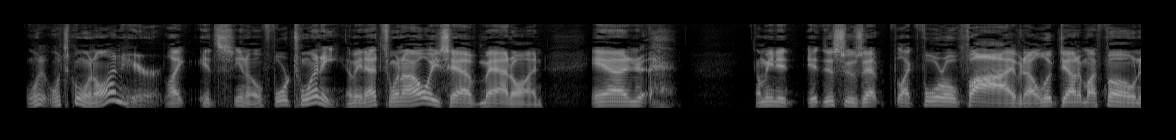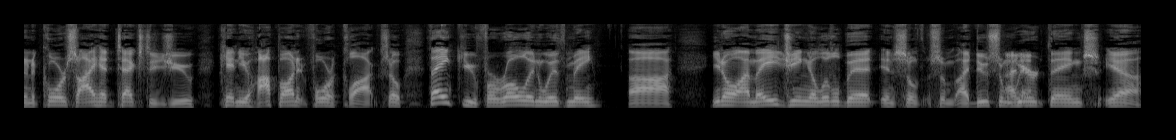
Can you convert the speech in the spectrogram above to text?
what, what's going on here? Like, it's, you know, 420. I mean, that's when I always have Matt on. And I mean, it, it this was at like 4:05, and I looked down at my phone, and of course, I had texted you, "Can you hop on at four o'clock?" So, thank you for rolling with me. Uh, you know, I'm aging a little bit, and so some I do some weird things. Yeah,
